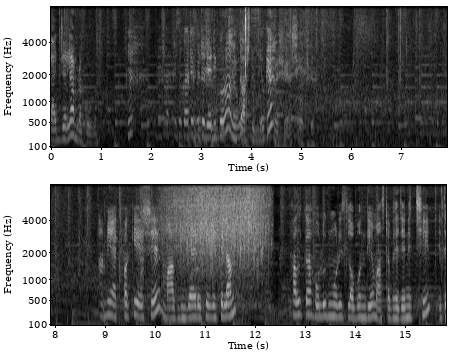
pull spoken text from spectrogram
লাইট জ্বলে আমরা করব। ওকে সব কিছু কাটাকুটি রেডি করো আমি একটু আসতেছি ওকে আমি এক ফাঁকে এসে মাছ ভিজায় রেখে গেছিলাম। হালকা হলুদ মরিচ লবণ দিয়ে মাছটা ভেজে নিচ্ছি। এতে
